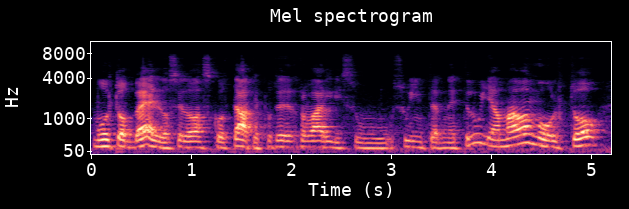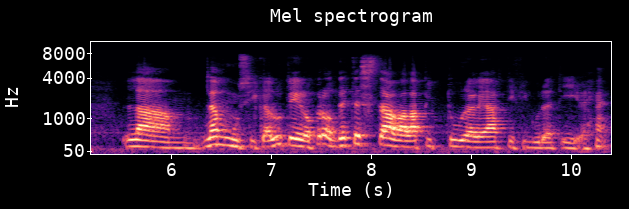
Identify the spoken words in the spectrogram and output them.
molto bello, se lo ascoltate potete trovarli su, su internet. Lui amava molto la, la, musica, Lutero però detestava la pittura e le arti figurative.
